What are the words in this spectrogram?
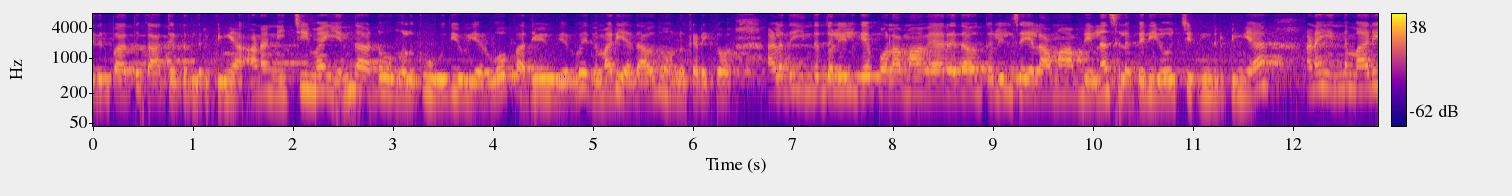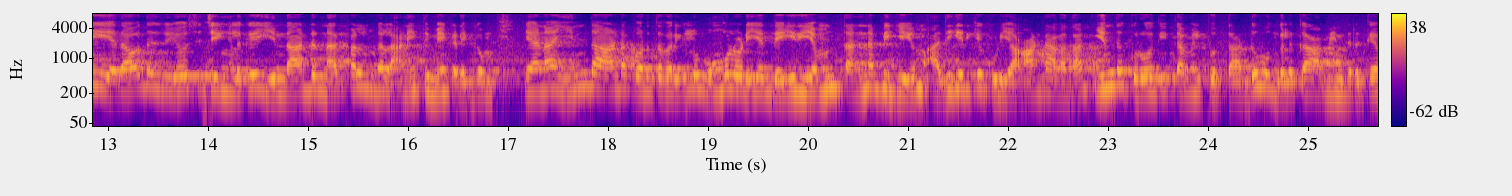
எதிர்பார்த்து காத்துட்டு இருந்திருப்பீங்க. ஆனால் நிச்சயமாக இந்த ஆண்டு உங்களுக்கு ஊதிய உயர்வோ பதவி உயர்வோ இந்த மாதிரி ஏதாவது ஒன்று கிடைக்கும். அல்லது இந்த தொழிலுக்கே போகலாமா வேறு ஏதாவது தொழில் செய்யலாமா அப்படின்லாம் சில பேர் யோசிச்சுட்டு இருந்திருப்பீங்க ஆனால் இந்த மாதிரி ஏதாவது யோசிச்சவங்களுக்கு இந்த ஆண்டு நற்பலன்கள் அனைத்துமே கிடைக்கும். ஏன்னா இந்த ஆண்டை பொறுத்தவரையிலும் உங்களுடைய தைரியம் தன்னம்பிக்கையும் அதிகரிக்கக்கூடிய ஆண்டாக தான் இந்த குரோதி தமிழ் புத்தாண்டு உங்களுக்கு அமைந்திருக்கு.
